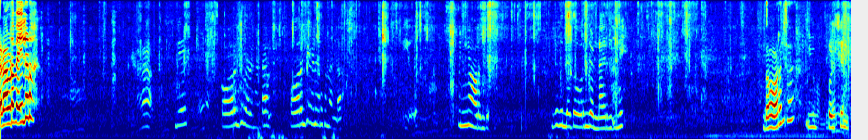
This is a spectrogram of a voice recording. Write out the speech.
എടാ അവിടെ വെയിലടാ. ഓറഞ്ച് പഴം കേട്ടോ. ഓറഞ്ച് വീണ് കിടക്കുന്നുണ്ടോ അയ്യോ കുഞ്ഞ ഓറഞ്ച്. ഇതിന്റെ അകത്ത് ഓറഞ്ച് ഉണ്ടായിരുന്നേ. ഇത് ഓറഞ്ച്? പൊളിച്ചുണ്ട്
